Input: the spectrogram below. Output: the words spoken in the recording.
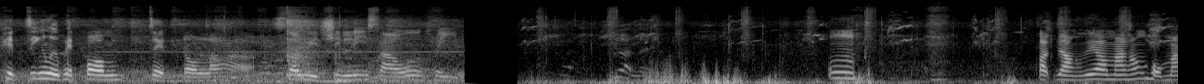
เผ็ดจริงหรือเผ็ดปลอม 7 ดอลลาร์สวีทชิลลี่ซาวเวอร์ครีมอืมตัดอย่างเดียวมาทั้งผมมา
